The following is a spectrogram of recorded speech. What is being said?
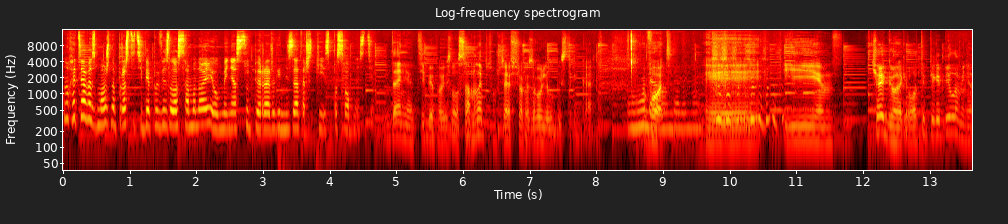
Ну, хотя, возможно, просто тебе повезло со мной, и у меня супер организаторские способности. Да нет, тебе повезло со мной, потому что я все разрулил быстренько. Ну, да, Вот. да, да, да. И... и... Что я говорил? Вот ты перебила меня.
